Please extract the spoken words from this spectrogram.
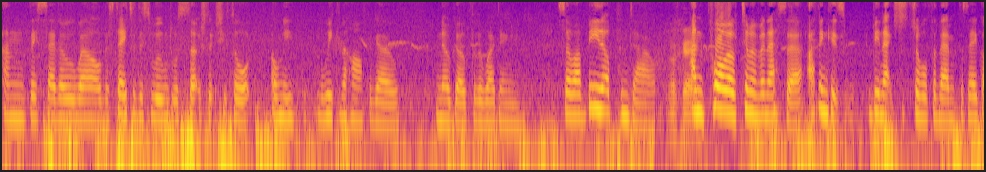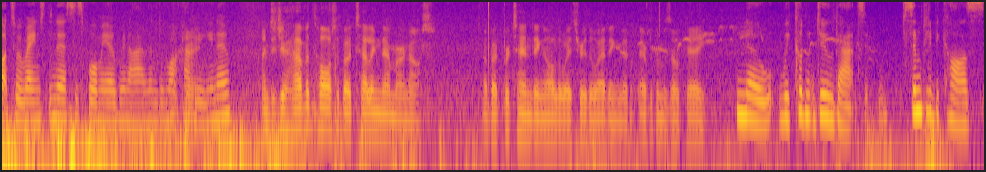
And they said, oh, well, the state of this wound was such that she thought only a week and a half ago, no go for the wedding. So I've been up and down. Okay. And poor old Tim and Vanessa, I think it's been extra trouble for them because they got to arrange the nurses for me over in Ireland and what have you, you know? And did you have a thought about telling them or not? About pretending all the way through the wedding that everything was okay? No, we couldn't do that simply because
